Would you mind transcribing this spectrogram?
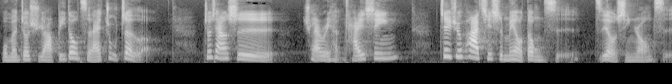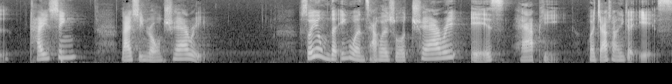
我们就需要 be 动词来助阵了，就像是 Cherry 很开心。这句话其实没有动词，只有形容词“开心”来形容 Cherry，所以我们的英文才会说 Cherry is happy，会加上一个 is。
